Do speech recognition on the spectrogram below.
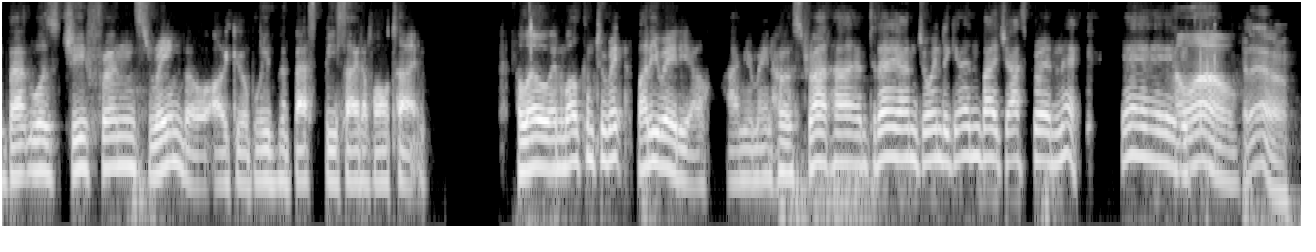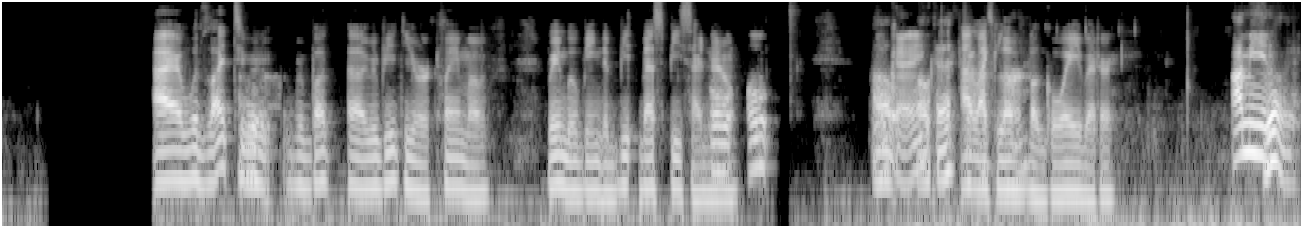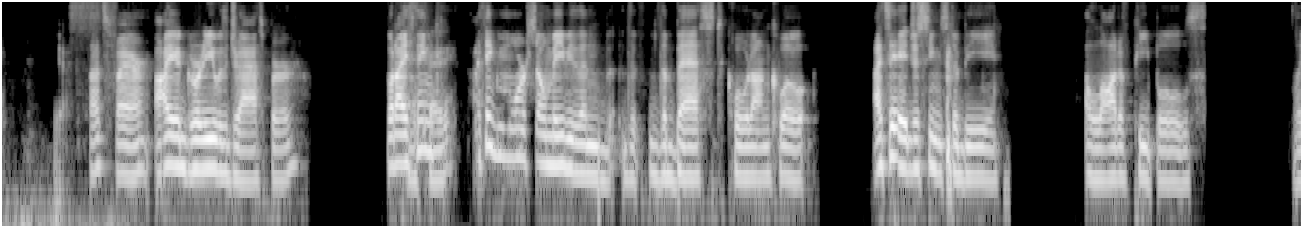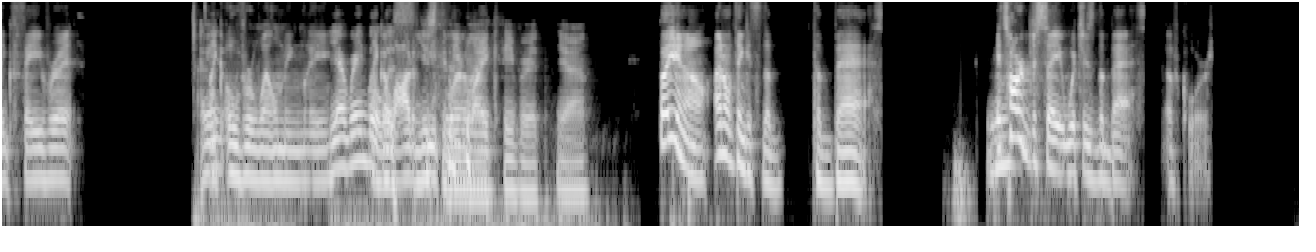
And that was G Friends Rainbow, arguably the best B side of all time. Hello and welcome to Ra- Buddy Radio. I'm your main host, Radha, and today I'm joined again by Jasper and Nick. Yay! Hello. Hello. I would like to Oh. rebut, uh, rebut your claim of Rainbow being the B- best B side now. Oh, oh, Oh, okay. okay. I like Jasper. Love Bug way better. I mean, Really? Yes. that's fair. I agree with Jasper, but I think Okay. I think more so maybe than the the best quote unquote. I'd say it just seems to be a lot of people's like favorite, I mean, like overwhelmingly. yeah, Rainbow like a lot of used to people be are my like- favorite. Yeah. But you know, I don't think it's the the best. It's Mm, hard to say which is the best, of course.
